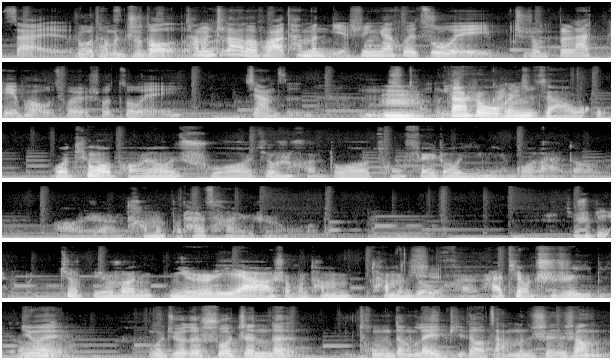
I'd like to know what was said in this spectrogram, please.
在如果他们知道的，他们知道的话，他们也是应该会作为这种 black people，或者说作为这样子嗯，但是我跟你讲，我我听我朋友说，就是很多从非洲移民过来的啊人，他们不太参与这种活动，就是比。就比如说尼日利亚什么，他们他们就很还挺嗤之以鼻的。因为我觉得说真的，同等类比到咱们的身上，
